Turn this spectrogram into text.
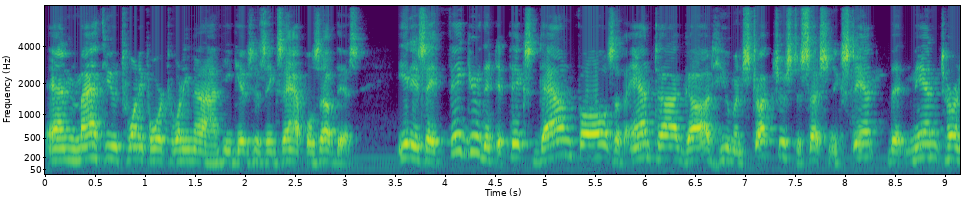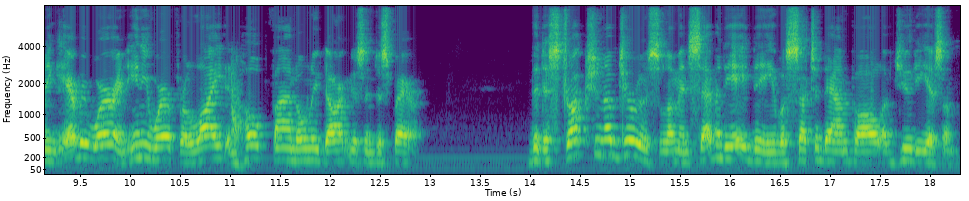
and Matthew 24, 29. He gives us examples of this. It is a figure that depicts downfalls of anti God human structures to such an extent that men turning everywhere and anywhere for light and hope find only darkness and despair. The destruction of Jerusalem in 70 AD was such a downfall of Judaism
